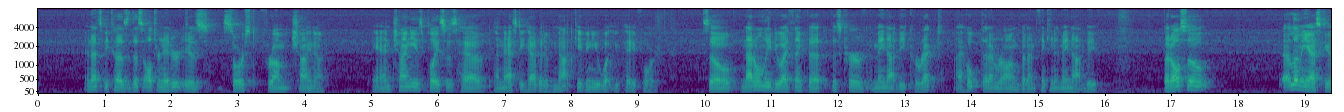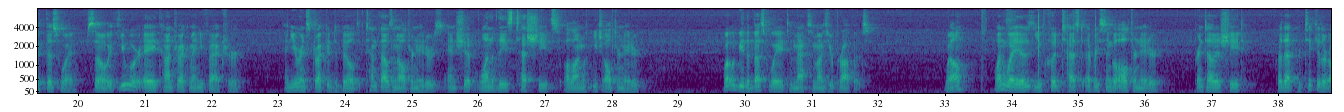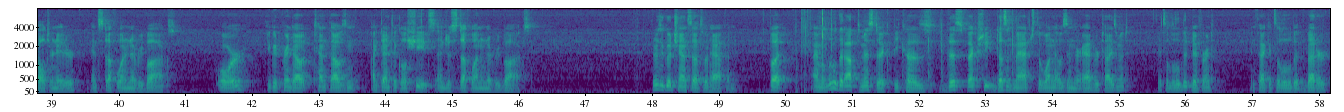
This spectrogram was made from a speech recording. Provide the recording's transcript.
And that's because this alternator is sourced from China. And Chinese places have a nasty habit of not giving you what you pay for. So not only do I think that this curve may not be correct, I hope that I'm wrong, but I'm thinking it may not be. But also, uh, let me ask you it this way. So if you were a contract manufacturer and you were instructed to build 10,000 alternators and ship one of these test sheets along with each alternator, what would be the best way to maximize your profits? Well, one way is you could test every single alternator, print out a sheet for that particular alternator, and stuff one in every box. Or you could print out 10,000 identical sheets and just stuff one in every box. There's a good chance that's what happened. But I'm a little bit optimistic because this spec sheet doesn't match the one that was in their advertisement. It's a little bit different. In fact, it's a little bit better.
